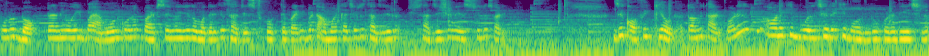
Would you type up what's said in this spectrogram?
কোনো ডক্টর নই বা এমন কোনো পার্সন নই যে তোমাদেরকে সাজেস্ট করতে পারি বাট আমার কাছে একটা সাজেশন এসেছিল সরি যে কফি খেও না। তো আমি তারপরে অনেকে বলছে, দেখি বন্ধ করে দিয়েছিলাম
